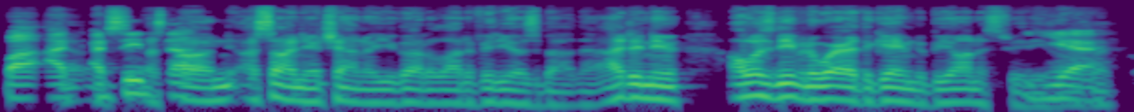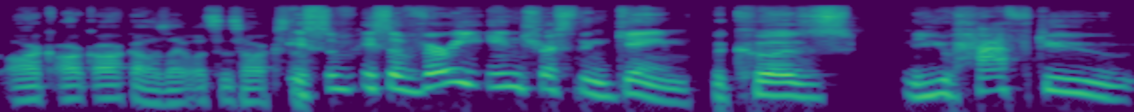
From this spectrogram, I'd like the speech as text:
But I, Yeah, I did I saw, that. on, I saw on your channel you got a lot of videos about that. I didn't even I wasn't even aware of the game to be honest with you. Yeah. like, ARK, ARK, ARK. I was like, what's this ARK stuff? it's a it's a very interesting game because you have to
